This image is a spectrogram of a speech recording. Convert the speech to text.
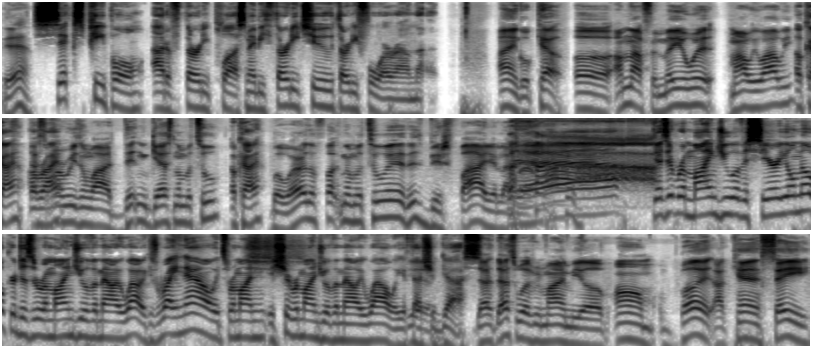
yeah, Six people out of 30 plus, maybe 32, 34 around that. I ain't gonna count. Uh, I'm not familiar with Maui Wowie. Okay. That's all the right. one reason why I didn't guess number two. Okay. But where the fuck number two is, this bitch fire. Like, Yeah. does it remind you of a cereal milk or does it remind you of a Maui Wowie? Because right now it's remind it should remind you of a Maui Wowie if that's Yeah. your guess. That, that's what it remind me of. Um, but I can't say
